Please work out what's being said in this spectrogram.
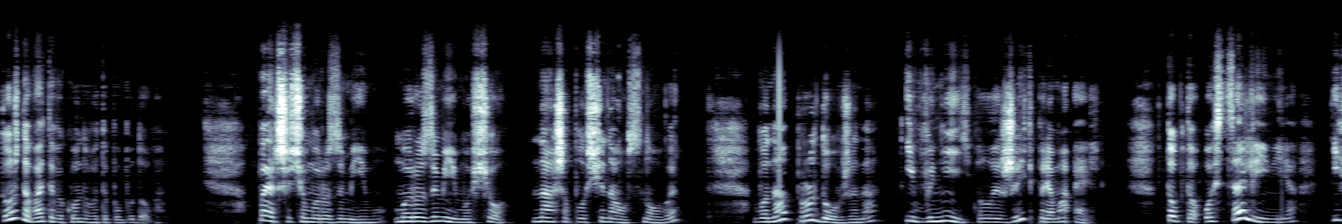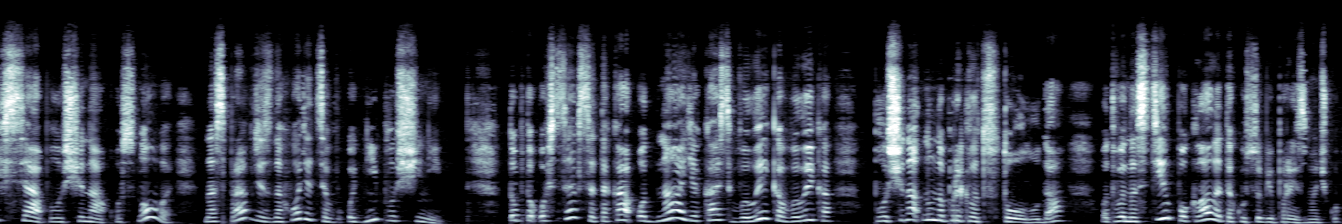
Тож, давайте виконувати побудови. Перше, що ми розуміємо, ми розуміємо, що наша площина основи вона продовжена і в ній лежить пряма L. Тобто ось ця лінія і вся площина основи насправді знаходяться в одній площині. Тобто, ось це все така одна якась велика-велика площина, ну, наприклад, столу. Да? От ви на стіл поклали таку собі призмочку,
